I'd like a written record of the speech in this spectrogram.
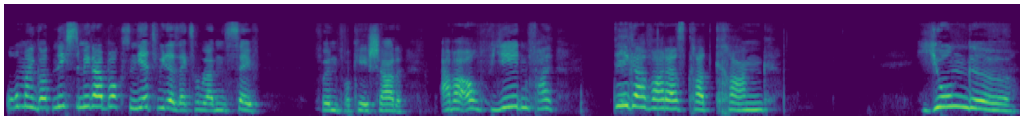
Oh mein Gott, nächste Megaboxen. Jetzt wieder sechs verbleibende Safe. Fünf, okay, schade. Aber auf jeden Fall. Digga, war das gerade krank. Junge.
